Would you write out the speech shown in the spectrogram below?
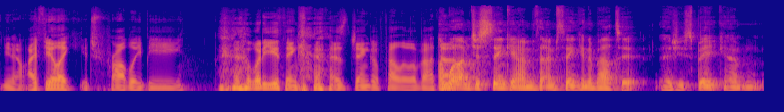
you know, I feel like it should probably be. what do you think, as Django fellow, about that? And well, I'm just thinking. I'm I'm thinking about it as you speak. Um,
